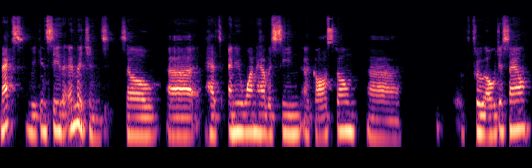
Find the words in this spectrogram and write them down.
next we can see the images. So uh, has anyone ever seen a gallstone through ultrasound?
